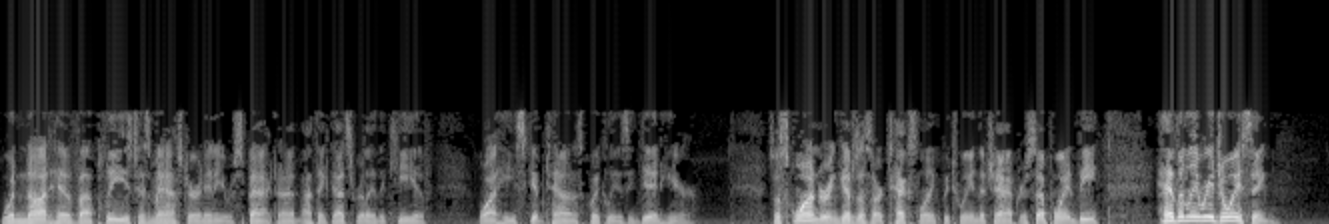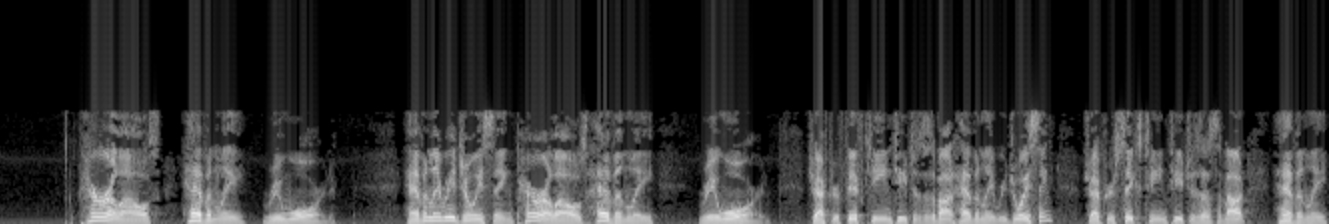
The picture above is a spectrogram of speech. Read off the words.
would not have uh, pleased his master in any respect. I, I think that's really the key of why he skipped town as quickly as he did here. So squandering gives us our text link between the chapters. Subpoint B, heavenly rejoicing parallels heavenly reward. Heavenly rejoicing parallels heavenly reward. Chapter 15 teaches us about heavenly rejoicing. Chapter 16 teaches us about heavenly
